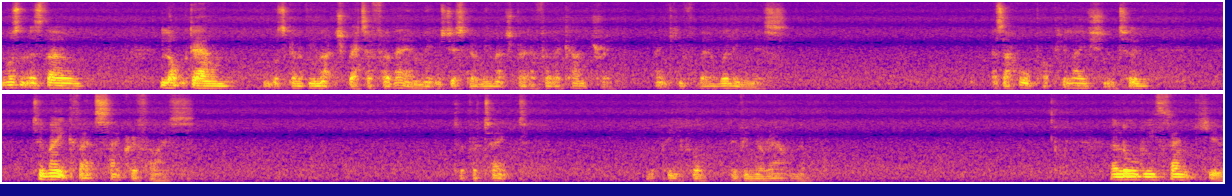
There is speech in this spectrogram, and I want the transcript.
It wasn't as though lockdown was going to be much better for them, it was just going to be much better for the country. Thank you for their willingness as a whole population to, to make that sacrifice to protect the people living around them. And Lord, we thank you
